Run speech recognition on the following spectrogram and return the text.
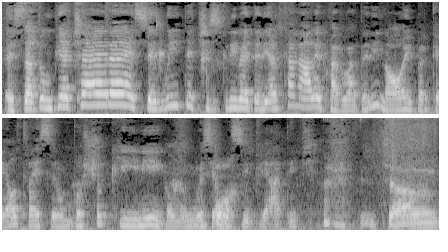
È stato un piacere, seguiteci, iscrivetevi al canale e parlate di noi perché oltre a essere un po' sciocchini comunque Un siamo po'. simpatici. Ciao.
